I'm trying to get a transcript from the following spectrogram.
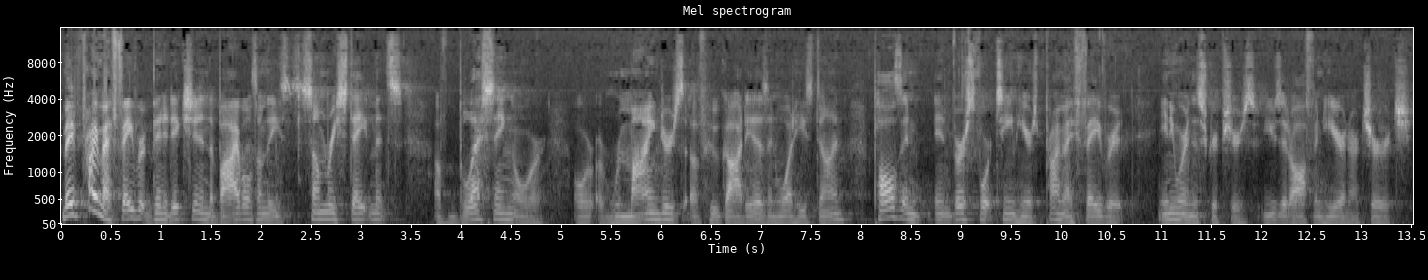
maybe probably my favorite benediction in the Bible, some of these summary statements of blessing or, or reminders of who God is and what He's done. Paul's in, in verse 14 here is probably my favorite anywhere in the scriptures. We use it often here in our church.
